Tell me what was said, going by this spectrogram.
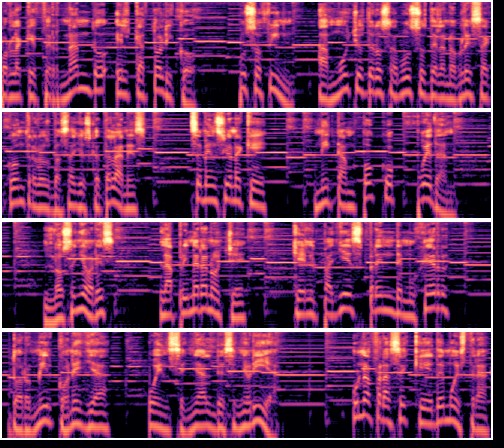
por la que Fernando el Católico puso fin a muchos de los abusos de la nobleza contra los vasallos catalanes, se menciona que ni tampoco puedan los señores la primera noche que el payés prende mujer dormir con ella o en señal de señoría. Una frase que demuestra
